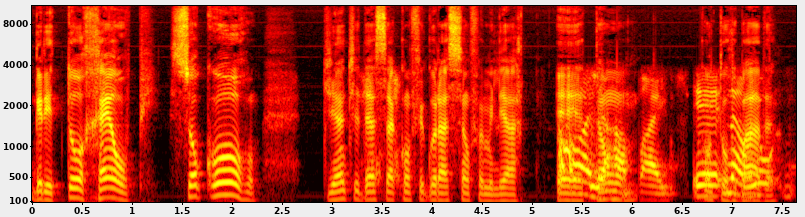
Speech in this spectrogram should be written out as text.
gritou Help, socorro, diante dessa configuração familiar é, olha, tão rapaz, é, não, eu,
